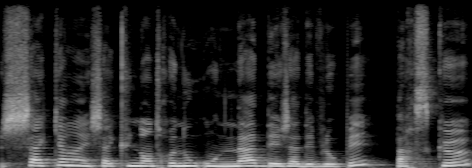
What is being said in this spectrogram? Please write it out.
chacun et chacune d'entre nous, on a déjà développé parce que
